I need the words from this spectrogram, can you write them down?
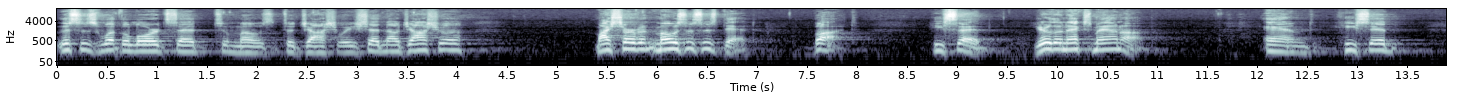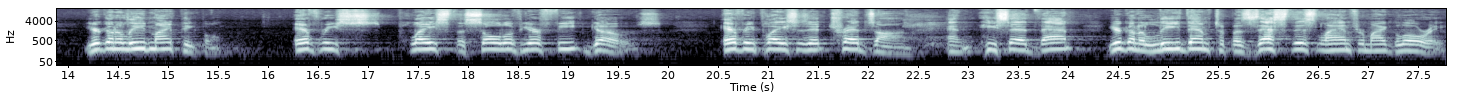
this is what the Lord said to Moses, to Joshua. He said, Now, Joshua, my servant Moses is dead, but he said, You're the next man up. And he said, You're going to lead my people. Every place the sole of your feet goes, every place it treads on. And he said, That you're going to lead them to possess this land for my glory.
